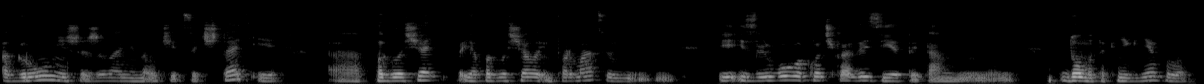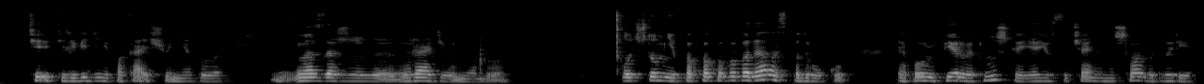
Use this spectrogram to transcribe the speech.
огромнейшее желание научиться читать и а, поглощать, я поглощала информацию и из любого клочка газеты, там дома-то книг не было, телевидения пока еще не было, у нас даже радио не было. Вот что мне попадалось под руку, я помню, первая книжка, я ее случайно нашла во дворе.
